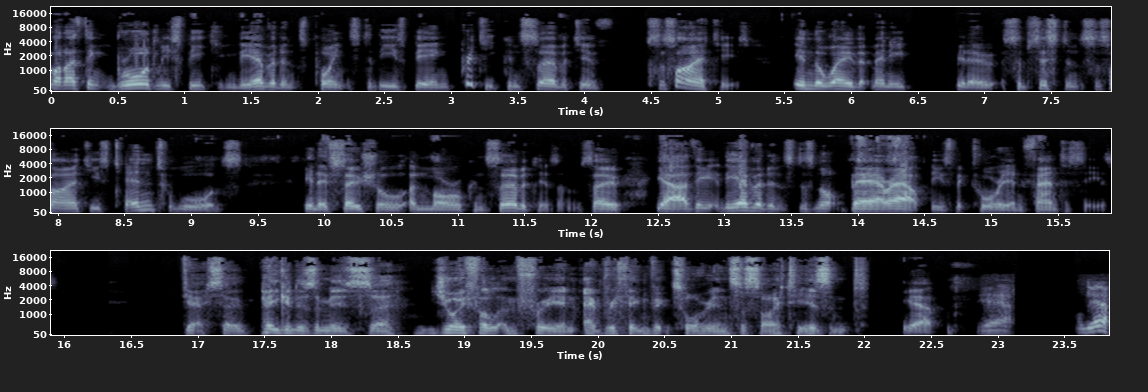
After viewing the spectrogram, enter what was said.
but I think broadly speaking, the evidence points to these being pretty conservative societies in the way that many you know subsistence societies tend towards you know social and moral conservatism. So yeah the the evidence does not bear out these victorian fantasies. Yeah so paganism is uh, joyful and free and everything victorian society isn't. Yeah. Yeah. Yeah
